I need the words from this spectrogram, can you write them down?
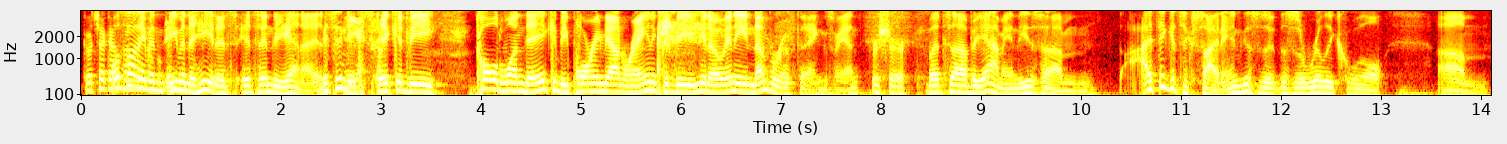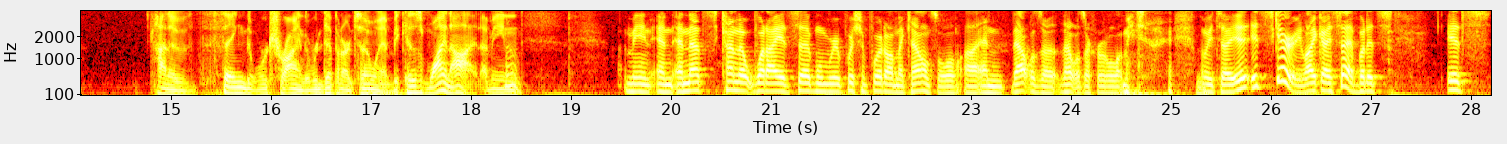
Go check out." Well, it's not even even the heat. It's it's Indiana. It's, it's Indiana. It's, it could be cold one day. It could be pouring down rain. It could be you know any number of things, man. For sure. But uh, but yeah, man, these um, I think it's exciting. This is a, this is a really cool. Um, kind of thing that we're trying that we're dipping our toe in because why not? I mean. I mean, and, and that's kind of what I had said when we were pushing for it on the council, uh, and that was a that was a hurdle. Let me t- let me tell you, it, it's scary, like I said, but it's it's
